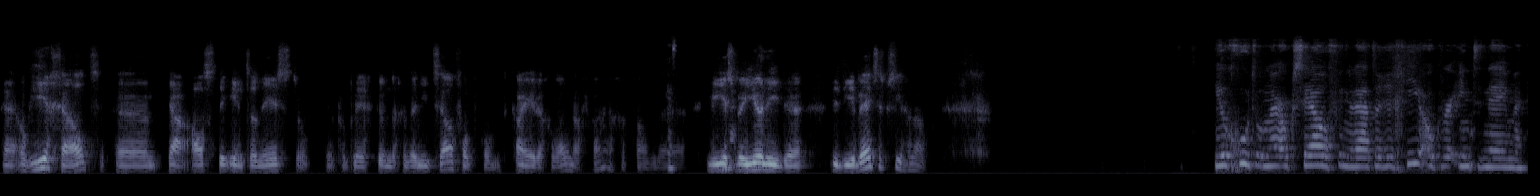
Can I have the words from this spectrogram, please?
Uh, ook hier geldt, uh, ja, als de internist of de verpleegkundige er niet zelf op komt, kan je er gewoon naar vragen van uh, wie is bij jullie de, de diabetespsycholoog? Heel goed om daar ook zelf inderdaad de regie ook weer in te nemen.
